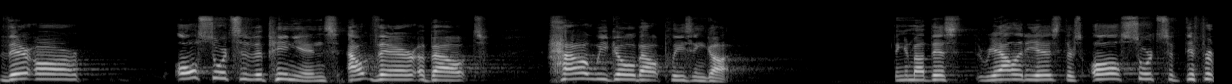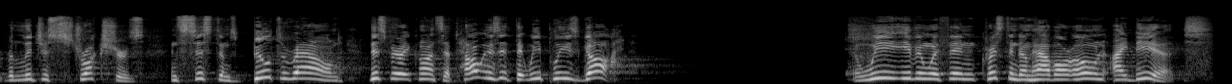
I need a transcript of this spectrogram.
There are all sorts of opinions out there about how we go about pleasing God. Thinking about this, the reality is there's all sorts of different religious structures and systems built around this very concept. How is it that we please God? And we, even within Christendom, have our own ideas.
